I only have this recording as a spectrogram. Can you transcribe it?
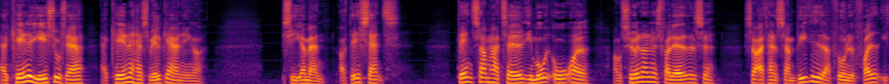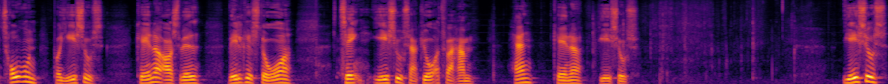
At kende Jesus er at kende hans velgærninger, siger man, og det er sandt. Den, som har taget imod ordet om søndernes forladelse, så at hans samvittighed har fundet fred i troen på Jesus, kender os ved, hvilke store ting Jesus har gjort for ham. Han kender Jesus. Jesus,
